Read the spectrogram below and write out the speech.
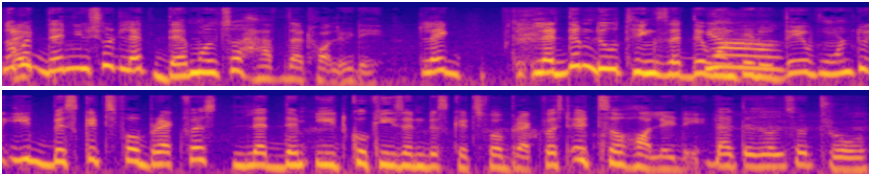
No, I- but then you should let them also have that holiday. Like, let them do things that they want to do. They want to eat biscuits for breakfast. Let them eat cookies and biscuits for breakfast. It's a holiday. that is also true.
